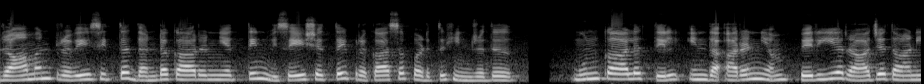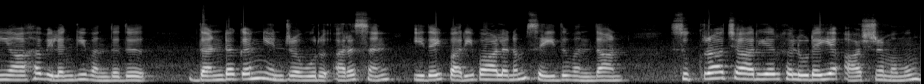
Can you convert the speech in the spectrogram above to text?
ராமன் பிரவேசித்த தண்டகாரண்யத்தின் விசேஷத்தை பிரகாசப்படுத்துகின்றது. முன்காலத்தில் இந்த அரண்யம் பெரிய ராஜதானியாக விளங்கி வந்தது. தண்டகன் என்ற ஒரு அரசன் இதை பரிபாலனம் செய்து வந்தான். சுக்ராச்சாரியர்களுடைய ஆசிரமமும்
